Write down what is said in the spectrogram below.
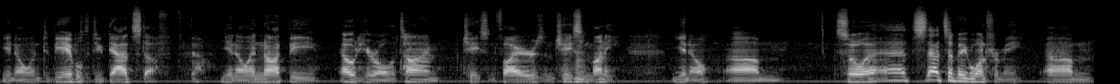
you know, and to be able to do dad stuff, Yeah. you know, and not be out here all the time chasing fires and chasing money, you know. Um, so that's that's a big one for me. Um,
